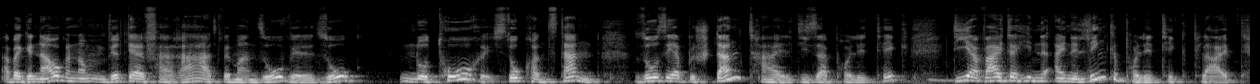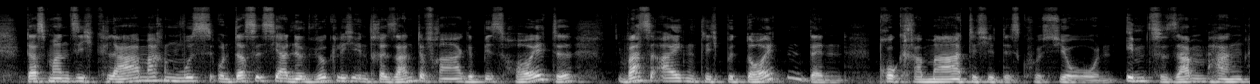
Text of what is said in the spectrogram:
Aber genau genommen wird der Verrat, wenn man so will, so notorisch, so konstant, so sehr Bestandteil dieser Politik, die ja weiterhin eine linke Politik bleibt, dass man sich klar machen muss, und das ist ja eine wirklich interessante Frage bis heute, was eigentlich bedeuten denn programmatische Diskussion im Zusammenhang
